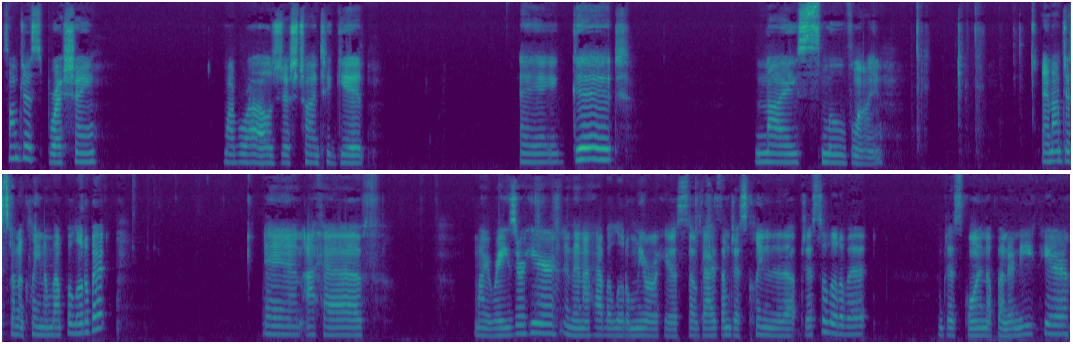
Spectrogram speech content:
So I'm just brushing my brows, just trying to get a good, nice, smooth line. And I'm just going to clean them up a little bit. And I have my razor here and then I have a little mirror here. So guys, I'm just cleaning it up just a little bit. I'm just going up underneath here,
